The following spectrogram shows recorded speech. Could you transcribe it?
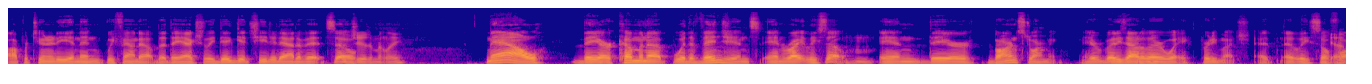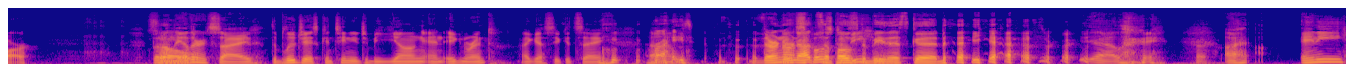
opportunity, and then we found out that they actually did get cheated out of it. So legitimately. now they are coming up with a vengeance, and rightly so. Mhm. And they're barnstorming. Everybody's out of their way, pretty much, at, at least so Yep. far. But on the other side, the Blue Jays continue to be young and ignorant. I guess you could say. Um, right? they're not not supposed supposed, to be here. this good. yeah, right. Yeah, like uh, any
